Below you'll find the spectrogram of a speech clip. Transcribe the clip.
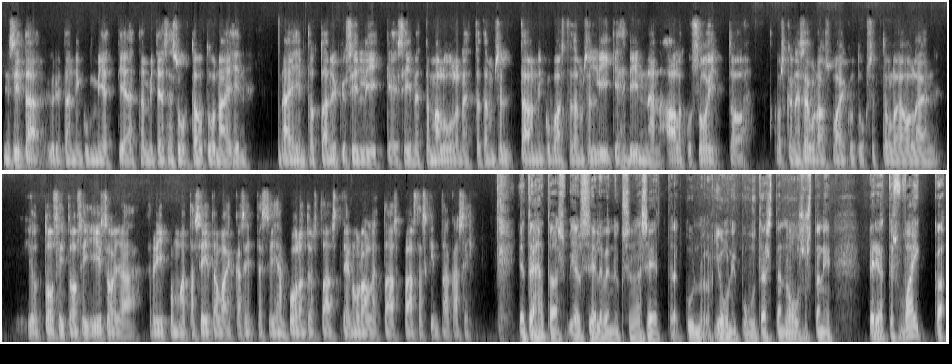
Niin sitä yritän niin kuin miettiä, että miten se suhtautuu näihin, näihin tota, nykyisiin liikkeisiin. Että mä luulen, että tämä on niin kuin vasta tämmöisen liikehdinnän alkusoittoa, koska ne seurausvaikutukset tulee olemaan jo tosi tosi isoja, riippumatta siitä vaikka sitten siihen puolentoista asteen uralle taas päästäisikin takaisin. Ja tähän taas vielä selvennyksenä se, että kun Jouni puhuu tästä noususta, niin periaatteessa vaikka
